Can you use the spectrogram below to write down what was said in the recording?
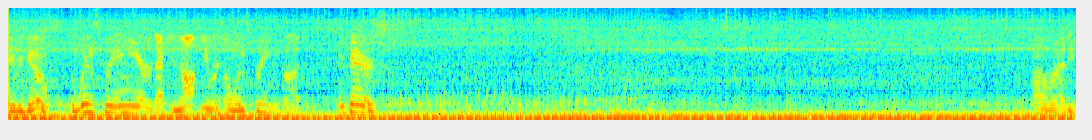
Here we go. The windscreen here is actually not the original windscreen, but who cares? Alrighty.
